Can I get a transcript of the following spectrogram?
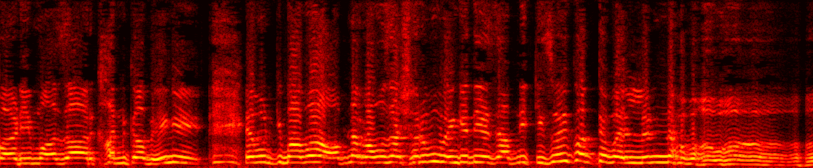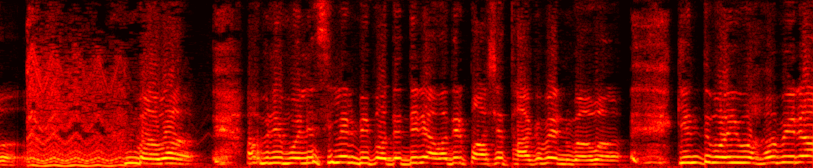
বাড়ি, মাজার, খানকা ভেঙে। এমনকি বাবা, আপনার রমজা স্বরূপও ভেঙে দিয়েছে। আপনি কিছুই করতে পারলেন না, বাবা। বাবা, আপনি বলেছিলেন বিপদের দিনে আমাদের পাশে থাকবেন, বাবা। কিন্তু ওই ওহাবিরা,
